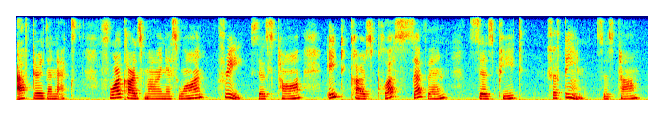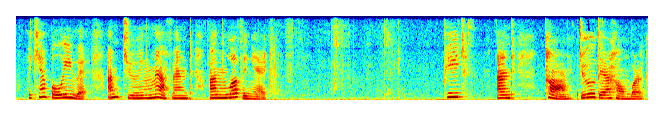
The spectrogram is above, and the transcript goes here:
after the next. Four cards minus one, three, says Tom. Eight cards plus seven, says Pete. Fifteen, says Tom. I can't believe it. I'm doing math and I'm loving it. Pete and Tom do their homework.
